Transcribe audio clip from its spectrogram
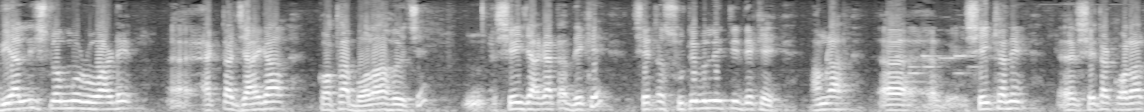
বিয়াল্লিশ নম্বর ওয়ার্ডে একটা জায়গা কথা বলা হয়েছে। সেই জায়গাটা দেখে সেটা সুটেবিলিটি দেখে আমরা সেইখানে সেটা করার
